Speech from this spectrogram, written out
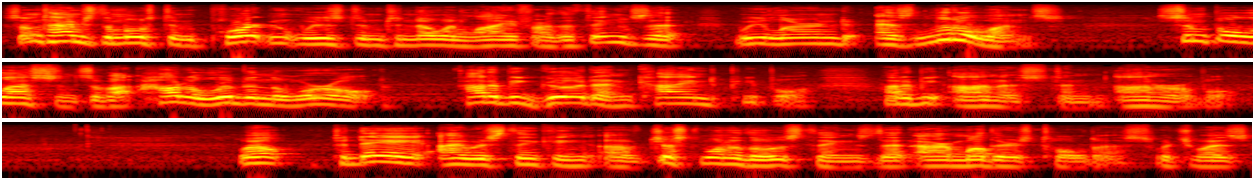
Sometimes the most important wisdom to know in life are the things that we learned as little ones. Simple lessons about how to live in the world, how to be good and kind people, how to be honest and honorable. Well, today I was thinking of just one of those things that our mothers told us, which was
